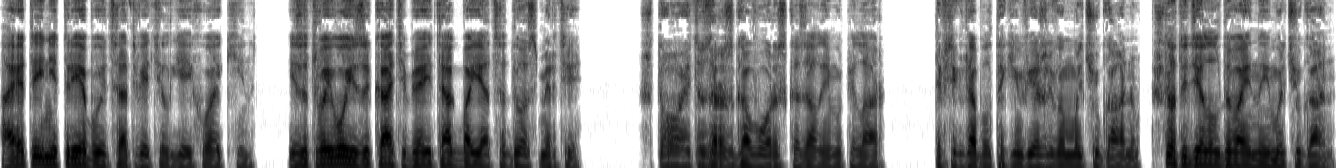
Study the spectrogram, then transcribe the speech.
«А это и не требуется», — ответил ей Хуакин. «Из-за твоего языка тебя и так боятся до смерти». «Что это за разговоры?» — сказала ему Пилар. «Ты всегда был таким вежливым мальчуганом. Что ты делал до войны, мальчуган?»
